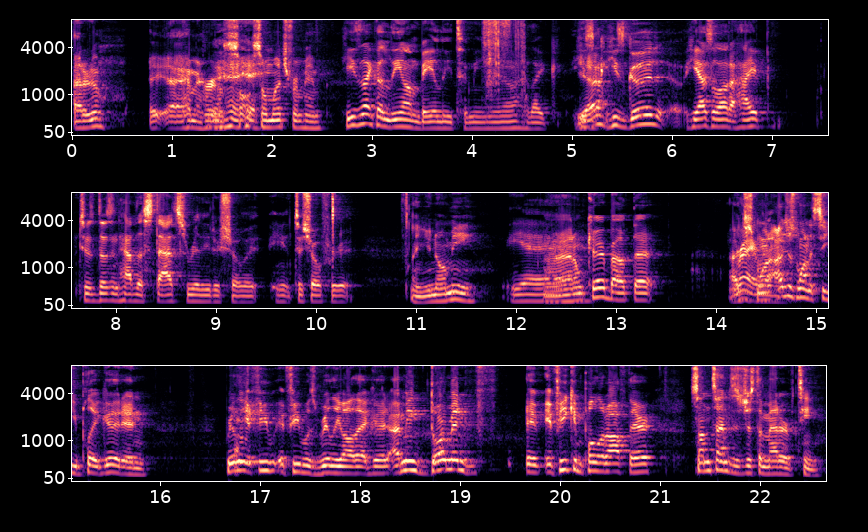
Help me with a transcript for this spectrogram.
I don't know. I, I haven't heard so, so much from him. he's like a Leon Bailey to me. You know, like he's Yeah. he's good. He has a lot of hype. Just doesn't have the stats really to show it to show for it. And you know me, Yeah, I don't care about that. I just Right, want right. I just want to see you play good and really if he if he was really all that good. I mean Dortmund if, if he can pull it off there, sometimes it's just a matter of team.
